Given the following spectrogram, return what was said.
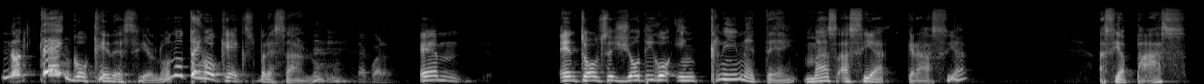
No tengo que decirlo, no tengo que expresarlo. De acuerdo. Em, entonces yo digo, inclínate más hacia gracia, hacia paz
